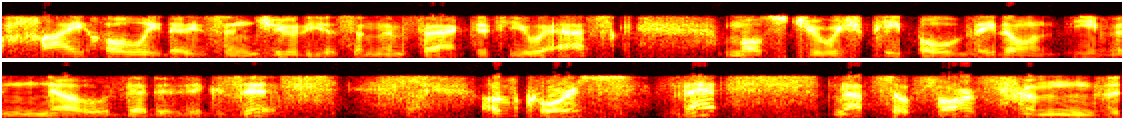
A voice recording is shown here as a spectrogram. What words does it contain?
high holy days in Judaism. In fact, if you ask most Jewish people, they don't even know that it exists. Of course, that's not so far from the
